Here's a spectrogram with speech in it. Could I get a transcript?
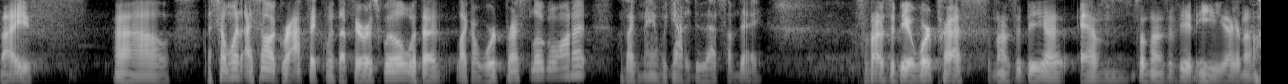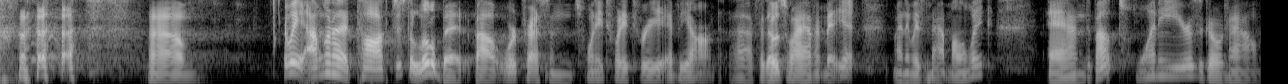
Nice. Uh, someone I saw a graphic with a Ferris wheel with a like a WordPress logo on it. I was like, man, we got to do that someday. Sometimes it'd be a WordPress, sometimes it'd be a M, sometimes it'd be an E. I don't know. um, anyway, I'm going to talk just a little bit about WordPress in 2023 and beyond. Uh, for those who I haven't met yet, my name is Matt Mullenweg, and about 20 years ago now,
